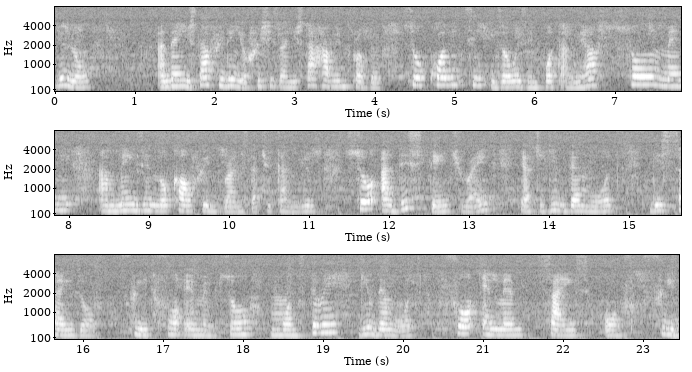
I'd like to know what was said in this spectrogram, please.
you know and then you start feeding your fishes and you start having problems so quality is always important. We have so many amazing local feed brands that you can use so at this stage right you have to give them what? This size of feed 4 mm. So month 3 give them what? 4 mm size of feed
